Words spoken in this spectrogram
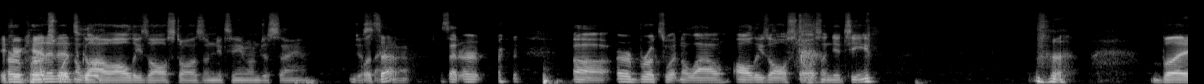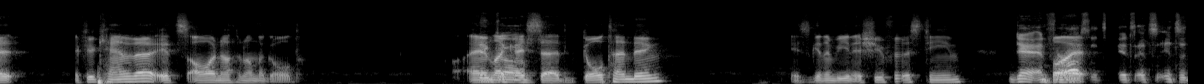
If Herb you're Canada, wouldn't allow all these all stars on your team. I'm just saying. I'm just What's saying that? I said Herb, uh, Herb Brooks wouldn't allow all these all stars on your team. but if you're Canada, it's all or nothing on the gold. And Think, like I said, goaltending is going to be an issue for this team. Yeah, and for But- us, it's it's it's it's a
